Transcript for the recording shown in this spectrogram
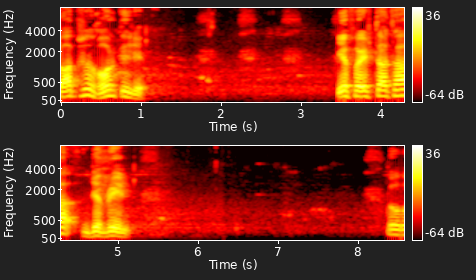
تو آپ اسے غور کیجیے یہ فرشتہ تھا جبریل تو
